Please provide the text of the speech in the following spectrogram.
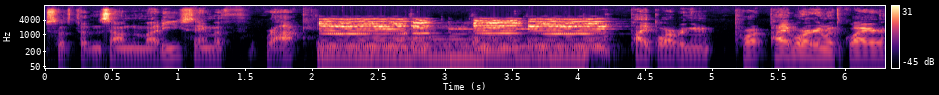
so it doesn't sound muddy. Same with rock. Pipe organ, pipe organ with choir.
